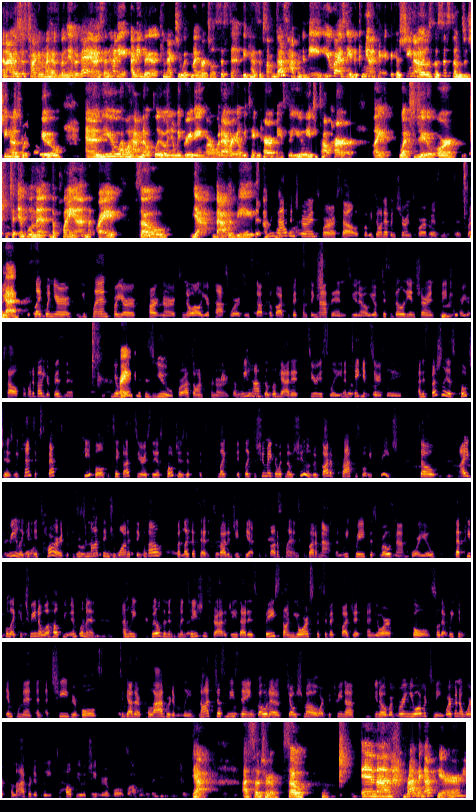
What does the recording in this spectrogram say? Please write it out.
and I was just talking to my husband the other day and I said, honey, I need to connect you with my virtual assistant because if something does happen to me, you guys need to communicate because she knows the systems and she knows what to do and you will have no clue and you'll be grieving or whatever. You'll be taking care of me. So you need to tell her like what to do or to implement the plan, right? So yeah, that would be. We have insurance for ourselves, but we don't have insurance for our businesses, right? Yeah. Like when you're you plan for your partner to know all your passwords and stuff. So God forbid something happens, you know, you have disability insurance maybe mm-hmm. for yourself, but what about your business? Your right. business is you for us entrepreneurs, and we have to look at it seriously and take it seriously and especially as coaches, we can't expect people to take us seriously as coaches if it's like it's like the shoemaker with no shoes. We've got to practice what we preach. So I agree, like it, it's hard because these are not things you want to think about. But like I said, it's about a GPS, it's about a plan, it's about a map. And we create this roadmap for you that people like Katrina will help you implement. And we build an implementation strategy that is based on your specific budget and your goals so that we can implement and achieve your goals together collaboratively, not just me saying, go to Joe Schmo or Katrina, you know, referring you over to me. We're going to work collaboratively to help you achieve your goals. Yeah, that's so true. So in uh, wrapping up here,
